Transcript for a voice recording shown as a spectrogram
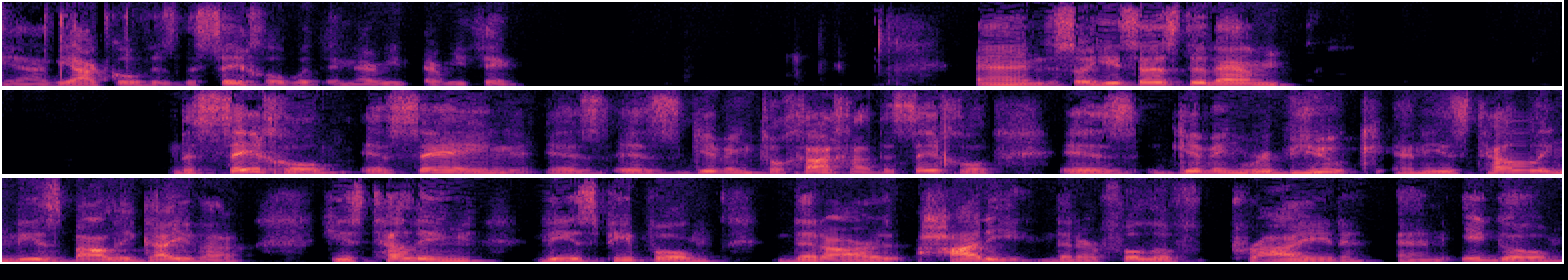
Yeah, Yaakov is the seichel within every everything. And so he says to them, the seichel is saying is is giving tochacha. The seichel is giving rebuke, and he's telling these ba'alei gaiva, he's telling these people that are haughty, that are full of pride and ego.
